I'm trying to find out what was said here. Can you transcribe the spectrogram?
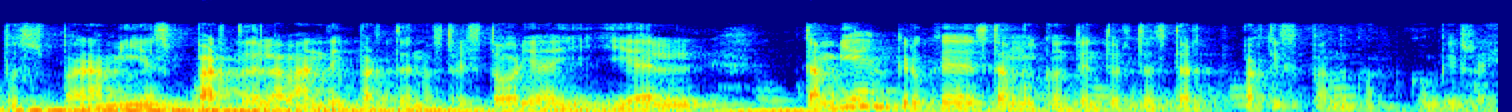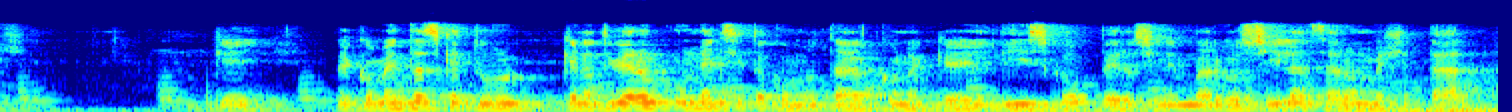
pues para mí es parte de la banda y parte de nuestra historia y, él también creo que está muy contento de estar participando con, con Virrey. Ok, me comentas que, tú, que no tuvieron un éxito como tal con aquel disco, pero sin embargo sí lanzaron Vegetal.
